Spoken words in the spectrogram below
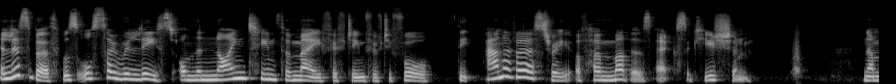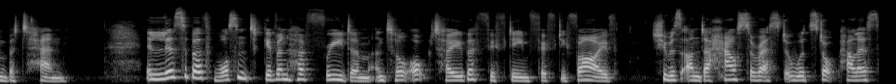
Elizabeth was also released on the 19th of May 1554, the anniversary of her mother's execution. Number 10. Elizabeth wasn't given her freedom until October 1555. She was under house arrest at Woodstock Palace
